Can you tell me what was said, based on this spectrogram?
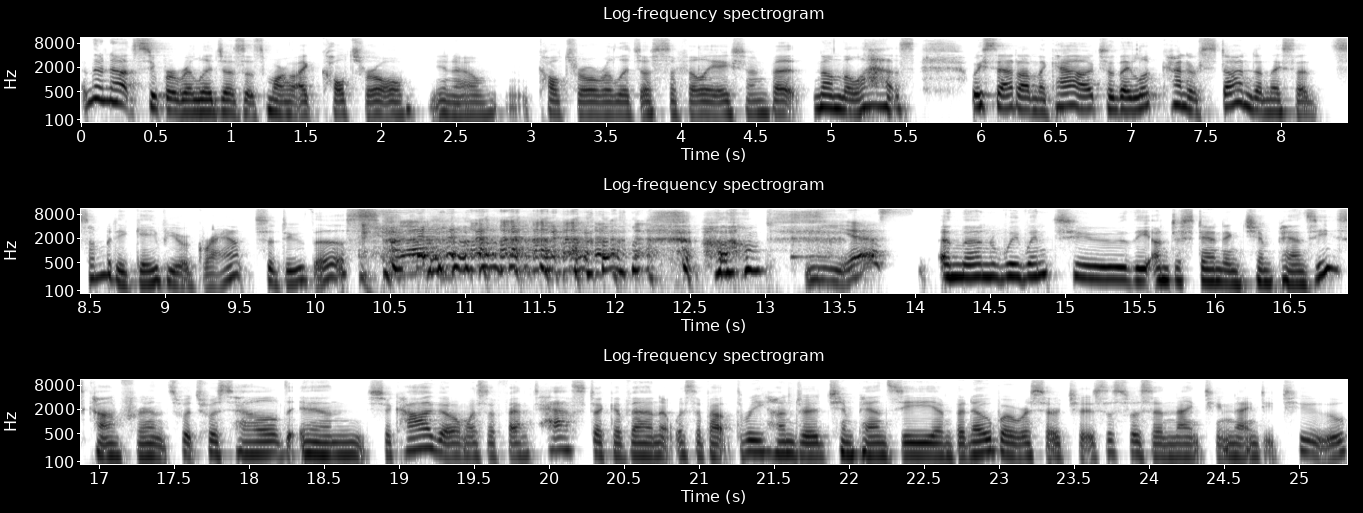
and they're not super religious. It's more like cultural, you know, cultural religious affiliation. But nonetheless, we sat on the couch and they looked kind of stunned and they said, Somebody gave you a grant to do this. um, yes. And then we went to the Understanding Chimpanzees conference, which was held in Chicago and was a fantastic event. It was about 300 chimpanzee and bonobo researchers. This was in 1992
